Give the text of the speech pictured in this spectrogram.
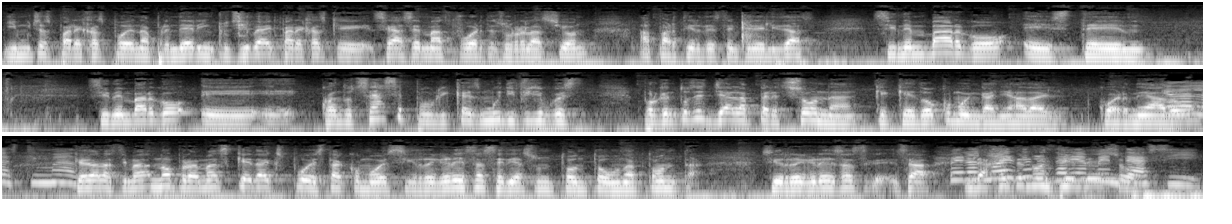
y muchas parejas pueden aprender. Inclusive hay parejas que se hacen más fuerte su relación a partir de esta infidelidad. Sin embargo, este... Sin embargo, eh, eh, cuando se hace pública es muy difícil pues, porque entonces ya la persona que quedó como engañada, el cuerneado, Queda lastimada. queda lastimada. No, pero además queda expuesta como es si regresas serías un tonto o una tonta. Si regresas, o sea, Pero la no gente es no entiende necesariamente eso. así.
